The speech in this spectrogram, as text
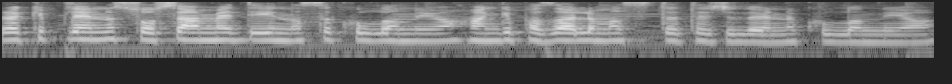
Rakipleriniz sosyal medyayı nasıl kullanıyor, hangi pazarlama stratejilerini kullanıyor,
